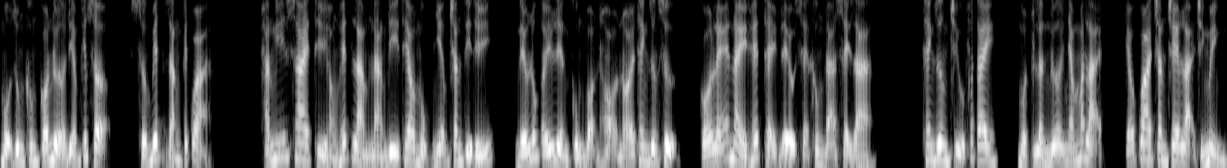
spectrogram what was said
mộ dung không có nửa điểm khiếp sợ, sớm biết rằng kết quả. Hắn nghĩ sai thì hỏng hết làm nàng đi theo mục nhiệm chăn tỉ thí, nếu lúc ấy liền cùng bọn họ nói thanh dương sự, có lẽ này hết thảy đều sẽ không đã xảy ra. Thanh dương chịu phất tay, một lần nữa nhắm mắt lại, kéo qua chăn che lại chính mình,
